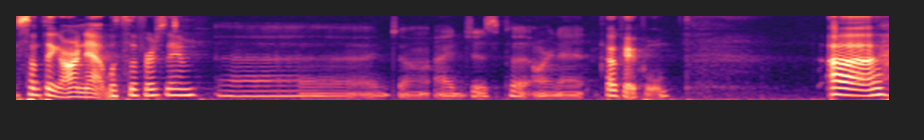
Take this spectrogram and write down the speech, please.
something Arnett. What's the first name? Uh, I don't. I just put Arnett. Okay, cool. Uh,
